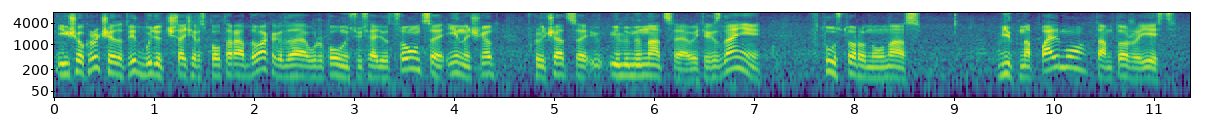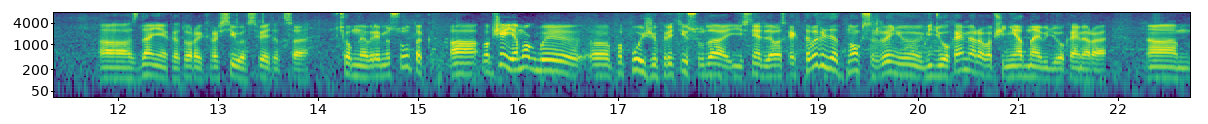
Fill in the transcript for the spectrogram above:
И еще круче этот вид будет часа через полтора-два, когда уже полностью сядет солнце и начнет включаться иллюминация этих зданий. В ту сторону у нас вид на Пальму, там тоже есть э, здания, которые красиво светятся темное время суток. А, вообще, я мог бы э, попозже прийти сюда и снять для вас, как это выглядит, но, к сожалению, видеокамера, вообще ни одна видеокамера, э,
